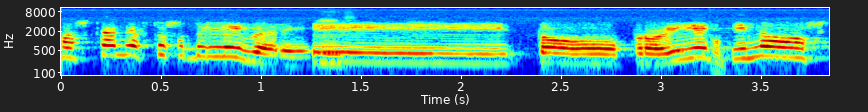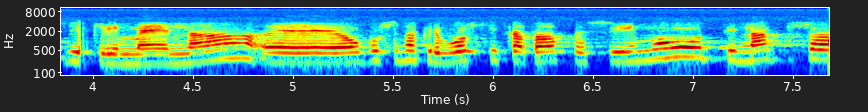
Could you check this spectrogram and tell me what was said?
μας κάνει αυτό στο delivery. Το πρωί εκείνο συγκεκριμένα, ε, όπως είναι ακριβώς και η κατάθεσή μου, την άκουσα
